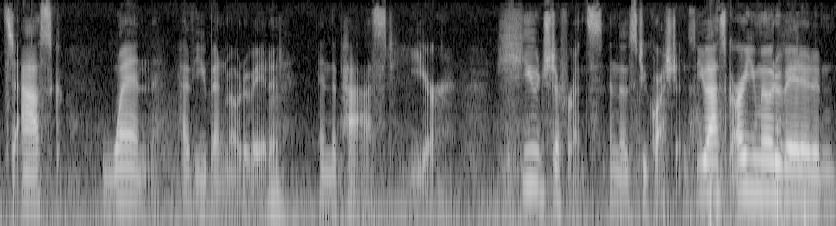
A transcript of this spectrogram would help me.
it's to ask, "When have you been motivated mm. in the past year?" Huge difference in those two questions. You ask, "Are you motivated?" and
